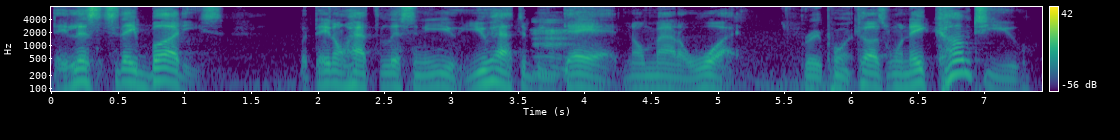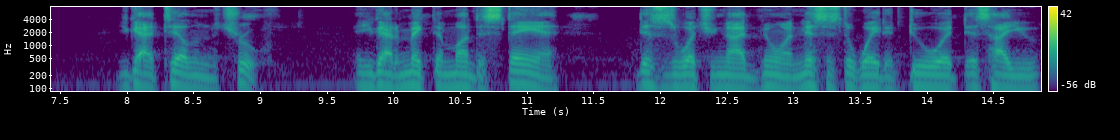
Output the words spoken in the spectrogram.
They listen to their buddies, but they don't have to listen to you. You have to be mm. dad no matter what. Great point. Because when they come to you, you got to tell them the truth. And you got to make them understand this is what you're not doing. This is the way to do it. This is how you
